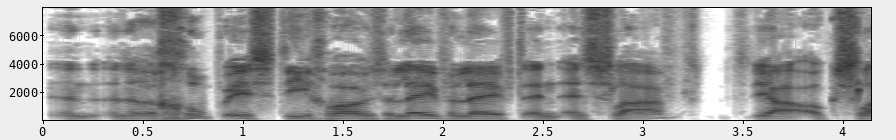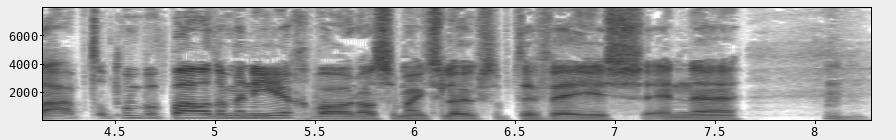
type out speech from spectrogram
een, een groep is die gewoon zijn leven leeft en, en slaapt. Ja, ook slaapt op een bepaalde manier. Gewoon als er maar iets leuks op tv is. En, uh, hmm.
